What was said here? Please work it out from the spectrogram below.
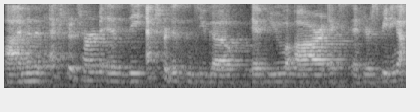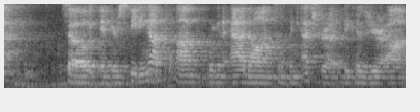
Uh, and then this extra term is the extra distance you go if you are if you're speeding up. So if you're speeding up, um, we're going to add on something extra because your, um,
